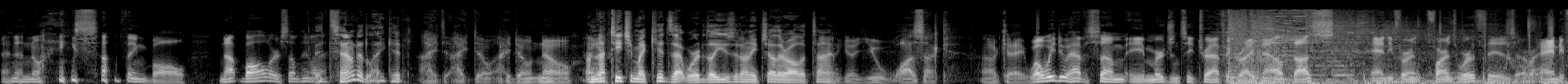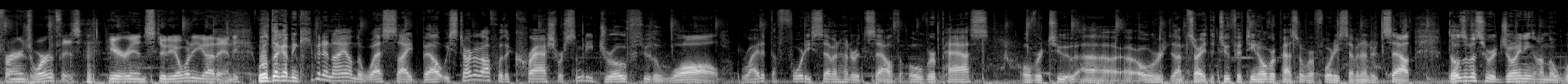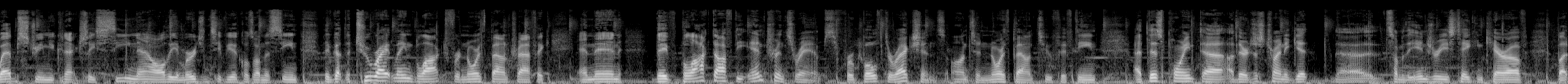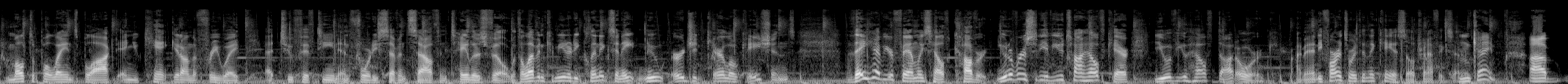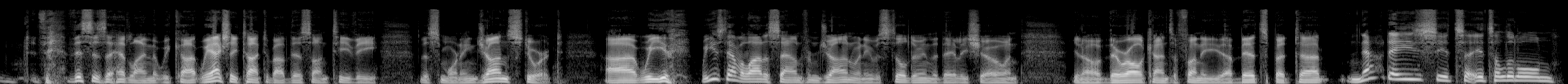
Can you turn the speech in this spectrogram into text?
An annoying something ball, nut ball, or something like. That. It sounded like it. I, I don't I don't know. I'm not teaching my kids that word. They'll use it on each other all the time. I go, you wazzock. Okay. Well, we do have some emergency traffic right now. Thus, Andy Farnsworth is, Andy Farnsworth is here in studio. What do you got, Andy? Well, Doug, I've been keeping an eye on the West Side Belt. We started off with a crash where somebody drove through the wall right at the 4700 South overpass over two, uh, over. I'm sorry, the 215 overpass over 4700 South. Those of us who are joining on the web stream, you can actually see now all the emergency vehicles on the scene. They've got the two right lane blocked for northbound traffic, and then they've blocked off the entrance ramps for both directions onto northbound 215. At this point, uh, they're just trying to get uh, some of the injuries taken care of, but multiple lanes blocked, and you can't get on the freeway at 215 and 47 South in Taylorsville. With 11 community clinics and eight new urgent care locations, they have your family's health covered. University of Utah Healthcare, uofuhealth.org. I'm Andy Farnsworth in the KSL Traffic Center. Okay. Uh, this is a headline that we caught. We actually talked about this on TV this morning. Jon Stewart. Uh, we we used to have a lot of sound from Jon when he was still doing the Daily Show, and you know there were all kinds of funny uh, bits. But uh, nowadays, it's it's a little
